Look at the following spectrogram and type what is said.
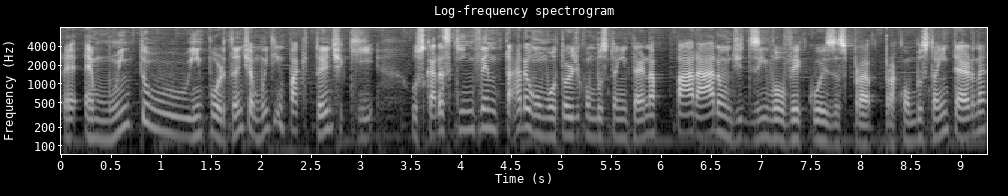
É, é muito importante, é muito impactante que os caras que inventaram o motor de combustão interna pararam de desenvolver coisas para combustão interna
